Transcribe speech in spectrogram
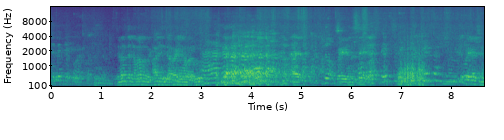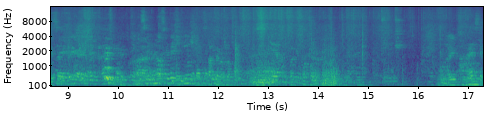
se ve mejor. Levanten la mano de que alguien está bailando la. Ah. Dos. Jueguense. Jueguense. No se ve bien. Ahí se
